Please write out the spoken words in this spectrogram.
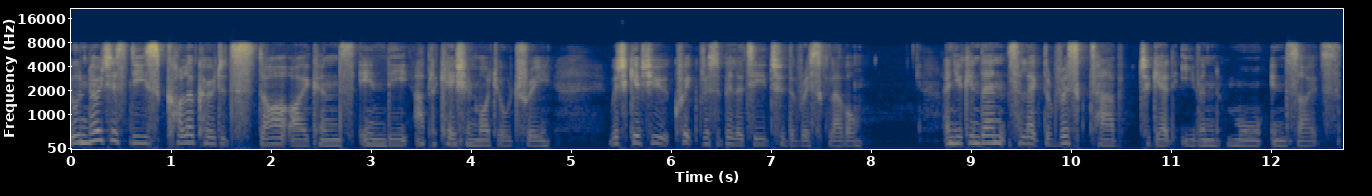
You'll notice these color-coded star icons in the application module tree, which gives you quick visibility to the risk level. And you can then select the risk tab to get even more insights.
